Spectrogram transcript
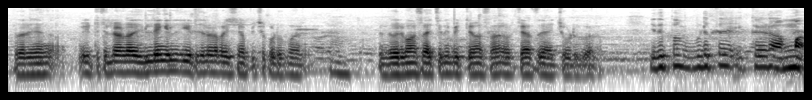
അതുപോലെ ഞാൻ വീട്ടിൽ ചെല്ലുള്ള ഇല്ലെങ്കിൽ വീട്ടിൽ ചെല്ലുള്ള പൈസ ഒപ്പിച്ച് കൊടുക്കുവാണ്. ഇത് ഒരു മാസം അയച്ചതിന് പിറ്റേ മാസം ചേർത്ത് അയച്ചു കൊടുക്കുമായിരുന്നു ഇതിപ്പം ഇവിടുത്തെ ഇക്കയുടെ അമ്മ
